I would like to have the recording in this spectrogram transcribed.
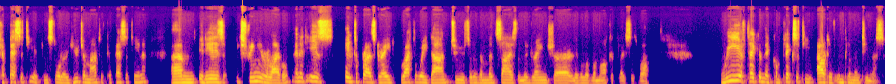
capacity. It can store a huge amount of capacity in it. Um, it is extremely reliable and it is enterprise grade right the way down to sort of the mid-size, the mid-range uh, level of the marketplace as well. We have taken the complexity out of implementing this.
